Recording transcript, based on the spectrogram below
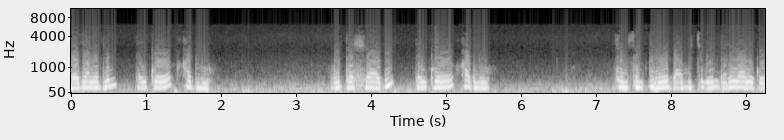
وبلد تنكو قبله متشابه dañ ko xablu xim samtuhoo daa mucc moom dara laalu ko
